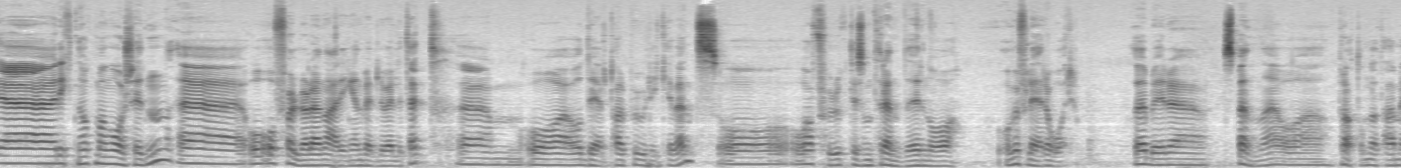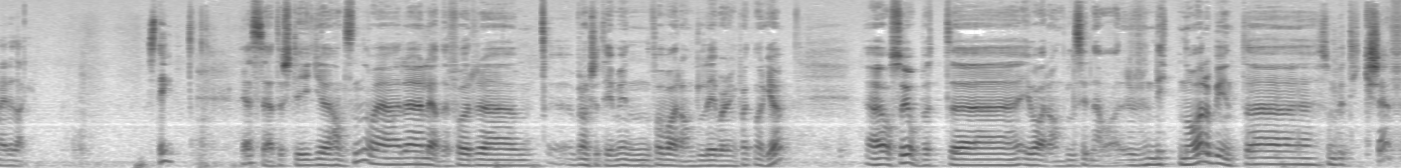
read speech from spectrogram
eh, riktignok mange år siden, eh, og, og, følger den næringen veldig veldig tett. Eh, og, og, deltar på ulike events og, og har fulgt liksom, trender nå over flere år. Det blir eh, spennende å prate om dette her mer i dag. Stig? Yes, jeg heter Stig Hansen og jeg er leder for uh, bransjeteamet innenfor varehandel i Burning Point Norge. Jeg har også jobbet uh, i varehandel siden jeg var 19 år og begynte uh, som butikksjef.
